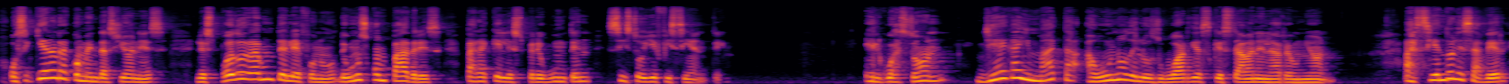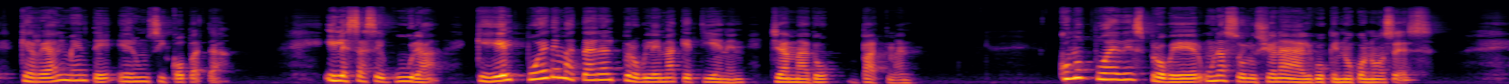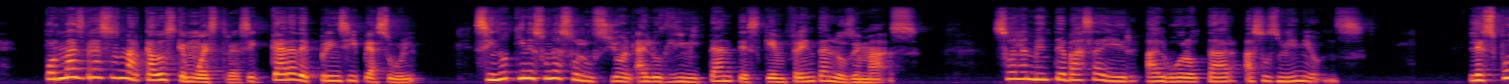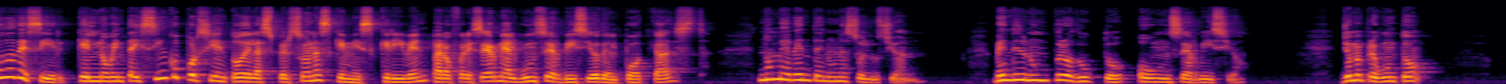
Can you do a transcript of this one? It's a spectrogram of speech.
O si quieren recomendaciones, les puedo dar un teléfono de unos compadres para que les pregunten si soy eficiente. El guasón llega y mata a uno de los guardias que estaban en la reunión, haciéndole saber que realmente era un psicópata. Y les asegura que él puede matar al problema que tienen llamado Batman. ¿Cómo puedes proveer una solución a algo que no conoces? Por más brazos marcados que muestres y cara de príncipe azul, si no tienes una solución a los limitantes que enfrentan los demás, solamente vas a ir a alborotar a sus minions. Les puedo decir que el 95% de las personas que me escriben para ofrecerme algún servicio del podcast no me venden una solución, venden un producto o un servicio. Yo me pregunto,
